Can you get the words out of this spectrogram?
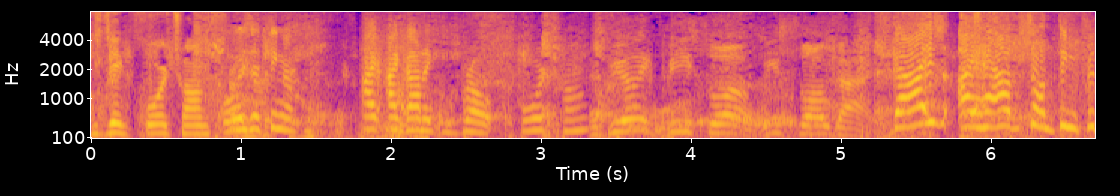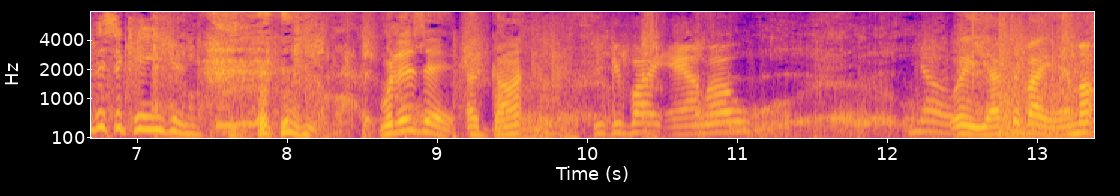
You take four chomps. What was from thing? I, I got it, bro. Four chunks. I feel like be slow, be slow, guys. Guys, I have something for this occasion. What is it? A gun? Did you buy ammo? No. Wait, you have to buy ammo?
